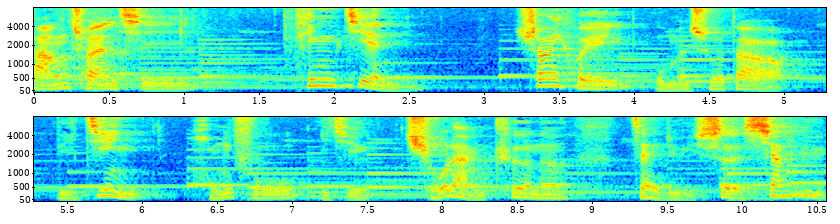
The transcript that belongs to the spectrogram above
唐传奇，听见你。上一回我们说到李靖、洪福以及虬髯客呢，在旅社相遇。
